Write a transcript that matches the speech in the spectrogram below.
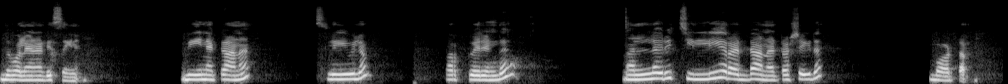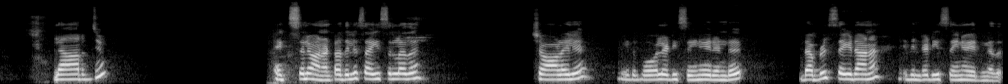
ഇതുപോലെയാണ് ഡിസൈൻ വീനക്കാണ് സ്ലീവിലും വർക്ക് വരുന്നുണ്ട്. നല്ലൊരു ചില്ലി റെഡ് ആണ് കേട്ടോ ഷെയ്ഡ് ബോട്ടം ലാർജും എക്സലും ആണ് കേട്ടോ അതിൽ സൈസ് ഉള്ളത്. ഷോളിൽ ഇതുപോലെ ഡിസൈൻ വരുന്നുണ്ട്. ഡബിൾ സൈഡാണ് ഇതിന്റെ ഡിസൈൻ വരുന്നത്.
